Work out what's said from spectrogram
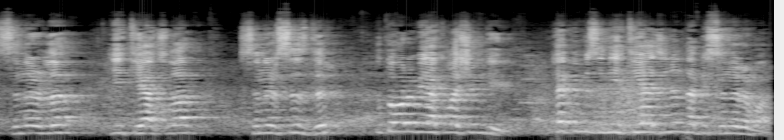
sınırlı, ihtiyaçlar sınırsızdır. Bu doğru bir yaklaşım değil. Hepimizin ihtiyacının da bir sınırı var.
